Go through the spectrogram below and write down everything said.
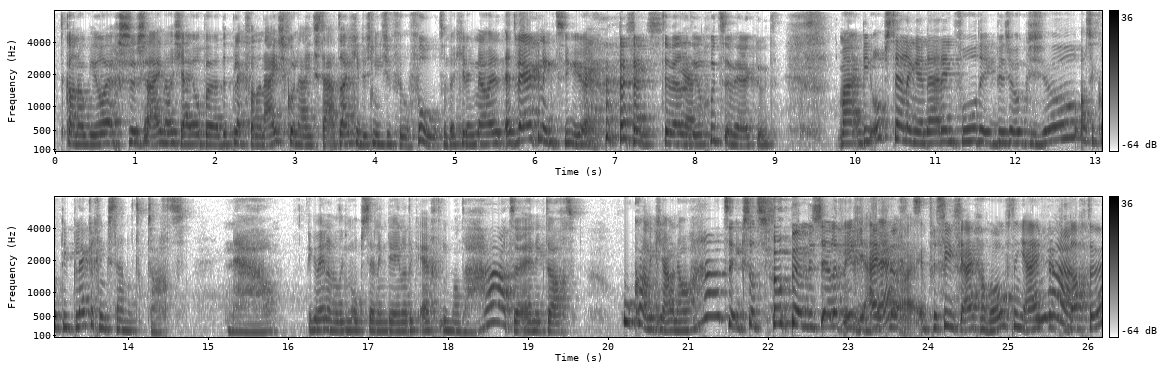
Het kan ook heel erg zo zijn als jij op eh, de plek van een ijskonijn staat, dat je dus niet zoveel voelt. En dat je denkt, nou, het, werkt niet hier. precies. Terwijl Ja. het heel goed zijn werk doet. Maar die opstellingen, daarin voelde ik dus ook zo, als ik op die plekken ging staan, dat ik dacht, nou, ik weet nog dat ik een opstelling deed en dat ik echt iemand haatte. En ik dacht, hoe kan ik jou nou haten? Ik zat zo met mezelf in Je eigen, precies, je eigen hoofd en je eigen Ja. gedachten.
